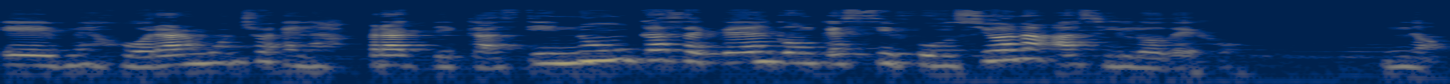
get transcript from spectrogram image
eh, mejorar mucho en las prácticas. Y nunca se queden con que si funciona, así lo dejo. No.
